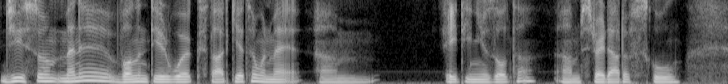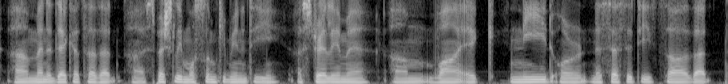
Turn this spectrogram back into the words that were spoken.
جی سو میں نے والنٹیئر ورک اسٹارٹ کیا تھا ون میں ایٹین ایئرز اولڈ تھا اسٹریٹ آؤٹ آف اسکول میں نے دیکھا تھا that especially Muslim community Australia میں وہاں ایک نیڈ اور نیسیسٹی تھا دیٹ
